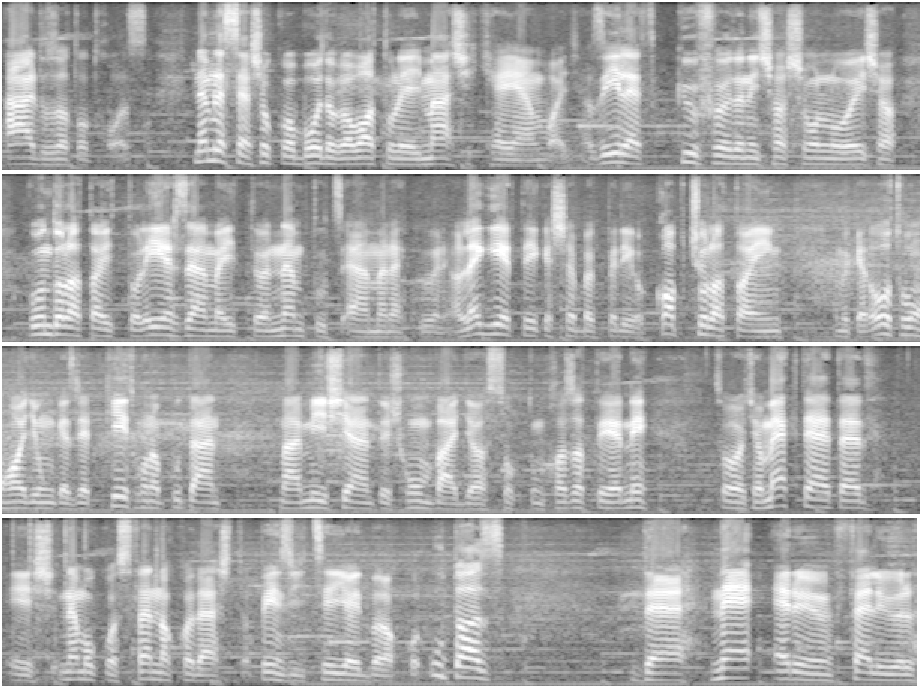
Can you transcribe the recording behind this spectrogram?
áldozatot hoz. Nem leszel sokkal boldogabb attól, hogy egy másik helyen vagy. Az élet külföldön is hasonló, és a gondolataitól, érzelmeitől nem tudsz elmenekülni. A legértékesebbek pedig a kapcsolataink, amiket otthon hagyunk, ezért két hónap után már mi is jelentős honvágyjal szoktunk hazatérni. Szóval, hogyha megteheted, és nem okoz fennakadást a pénzügyi céljaidból, akkor utaz, de ne erőn felül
